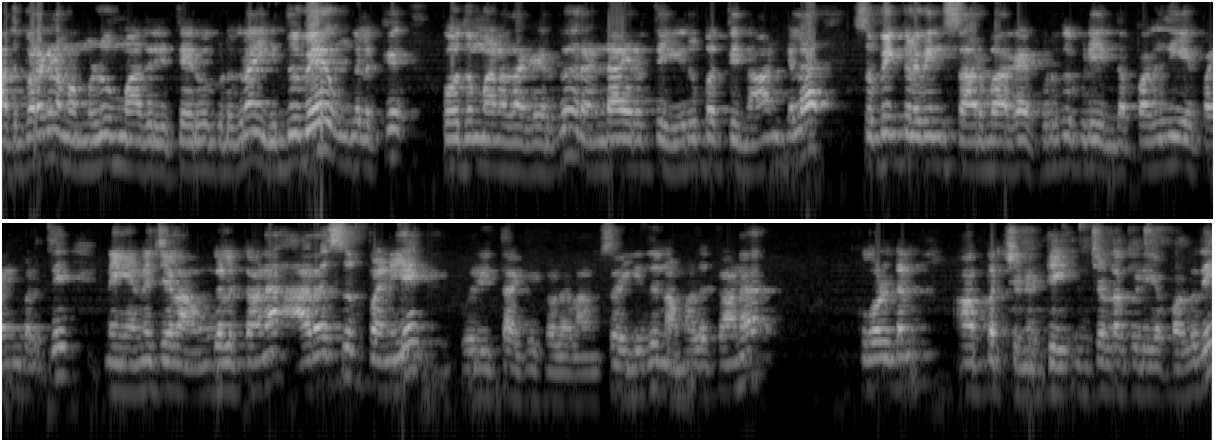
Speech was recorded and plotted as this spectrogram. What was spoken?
அது பிறகு நம்ம முழு மாதிரி தேர்வு கொடுக்குறோம். இதுவே உங்களுக்கு போதுமானதாக இருக்கும். ரெண்டாயிரத்தி இருபத்தி நான்கில் சுபிக்குழுவின் சார்பாக கொடுக்கக்கூடிய இந்த பகுதியை பயன்படுத்தி நீங்கள் என்ன செய்யலாம்? உங்களுக்கான அரசு பணியை உரித்தாக்கி கொள்ளலாம். ஸோ இது நம்மளுக்கான கோல்டன் ஆப்பர்ச்சுனிட்டின்னு சொல்லக்கூடிய பகுதி.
